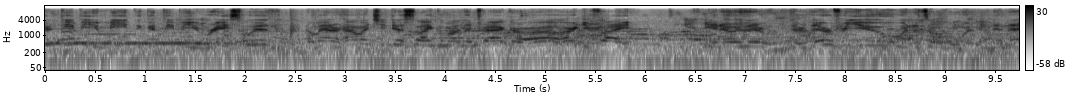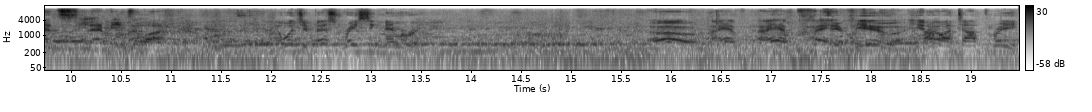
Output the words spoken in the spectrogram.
good people you meet, the good people you race with. No matter how much you dislike them on the track or how hard you fight, you know, they're they're there for you when it's over with, and that's that means a lot. And what's your best racing memory? Oh, I have I have quite a few. You How know. about top three?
